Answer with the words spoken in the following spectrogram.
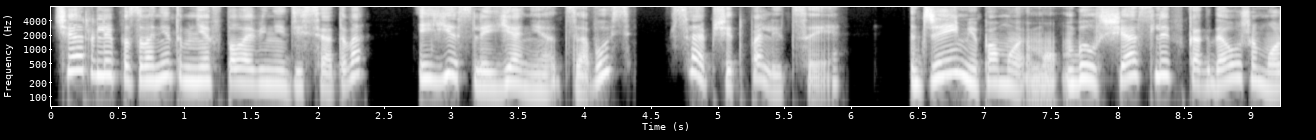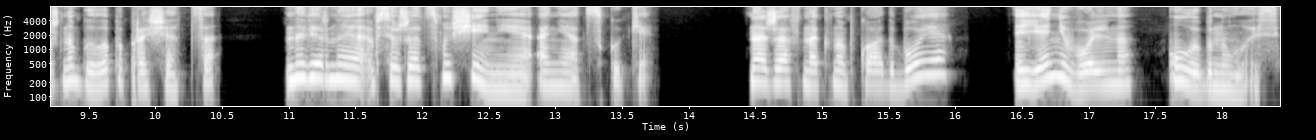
Чарли позвонит мне в половине десятого, и если я не отзовусь, сообщит полиции. Джейми, по-моему, был счастлив, когда уже можно было попрощаться. Наверное, все же от смущения, а не от скуки. Нажав на кнопку отбоя, я невольно улыбнулась.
